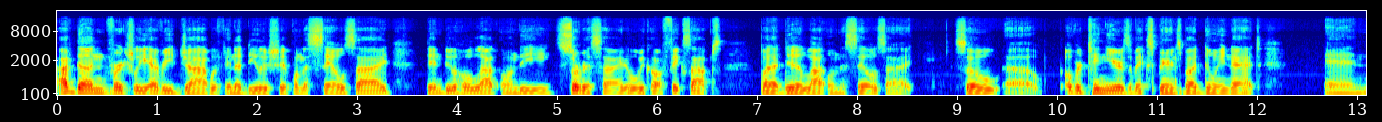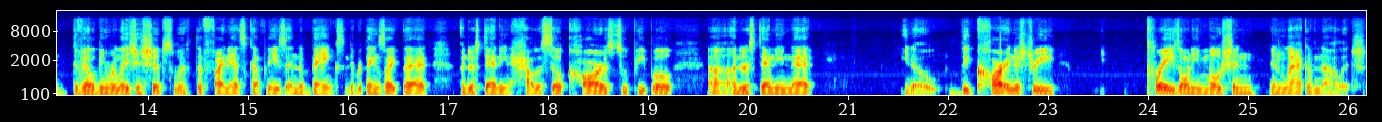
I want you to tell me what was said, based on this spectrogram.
i've done virtually every job within a dealership on the sales side didn't do a whole lot on the service side, or what we call fixed ops, but I did a lot on the sales side. So uh, over 10 years of experience about doing that and developing relationships with the finance companies and the banks and different things like that, understanding how to sell cars to people, uh, understanding that, you know, the car industry preys on emotion and lack of knowledge.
